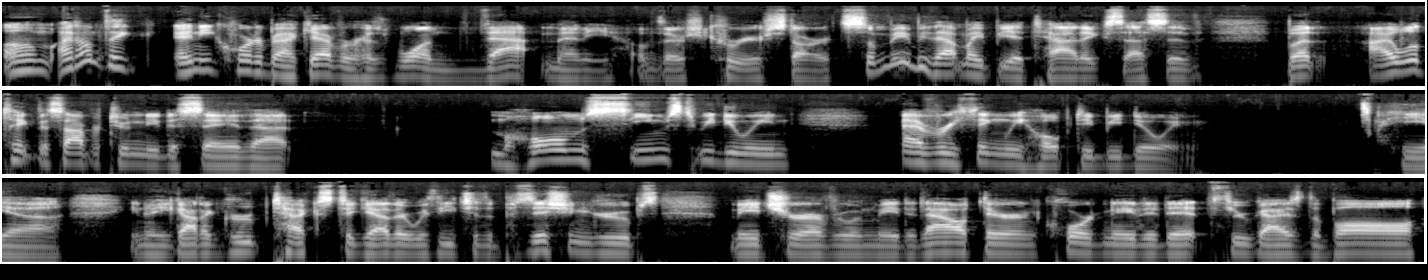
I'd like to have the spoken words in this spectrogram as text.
Um, I don't think any quarterback ever has won that many of their career starts, so maybe that might be a tad excessive. But I will take this opportunity to say that Mahomes seems to be doing everything we hoped he'd be doing. He, uh, you know, he got a group text together with each of the position groups, made sure everyone made it out there and coordinated it, threw guys the ball,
